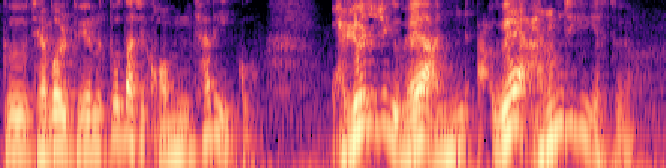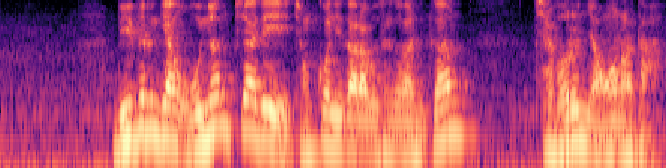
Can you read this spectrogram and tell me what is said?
그 재벌 뒤에는 또 다시 검찰이 있고 관료 조직이 왜 안 왜 안 움직이겠어요? 니들은 그냥 5년짜리 정권이다라고 생각하니까 재벌은 영원하다.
